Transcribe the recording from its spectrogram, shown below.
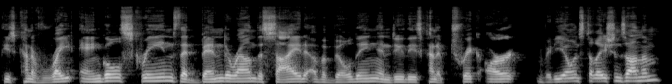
these kind of right angle screens that bend around the side of a building and do these kind of trick art video installations on them.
